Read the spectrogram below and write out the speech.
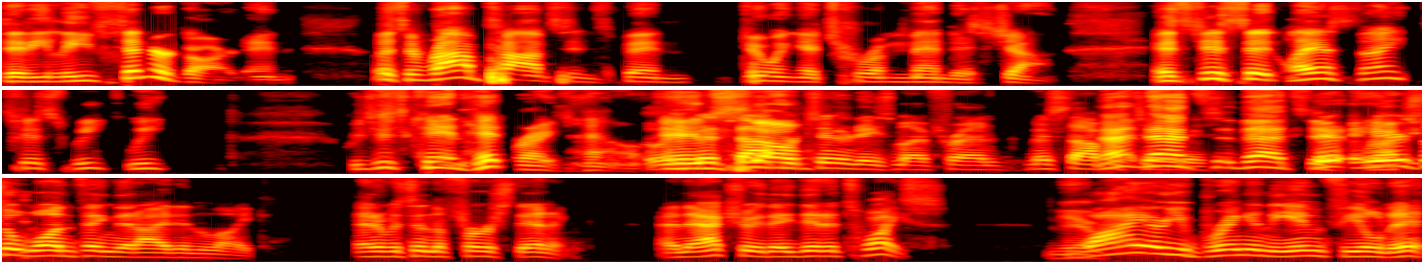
Did he leave Syndergaard? And listen, Rob Thomson's been doing a tremendous job. It's just that last night, just we we we just can't hit right now. And missed so, opportunities, my friend. Missed opportunities. That, that's that's it. Here, here's right? the one thing that I didn't like and it was in the first inning. And actually, they did it twice. Yeah. Why are you bringing the infield in?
